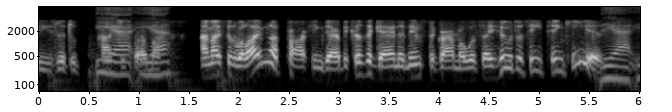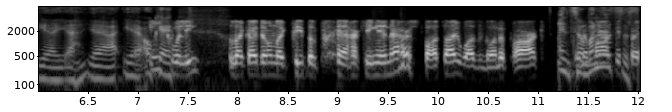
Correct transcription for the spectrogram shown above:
these little patches Yeah, yeah. And I said, well, I'm not parking there because again, an Instagrammer will say, who does he think he is? Yeah, yeah, yeah, yeah, yeah. Okay. Equally, like I don't like people parking in our spots. I wasn't going to park in in someone market else's.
